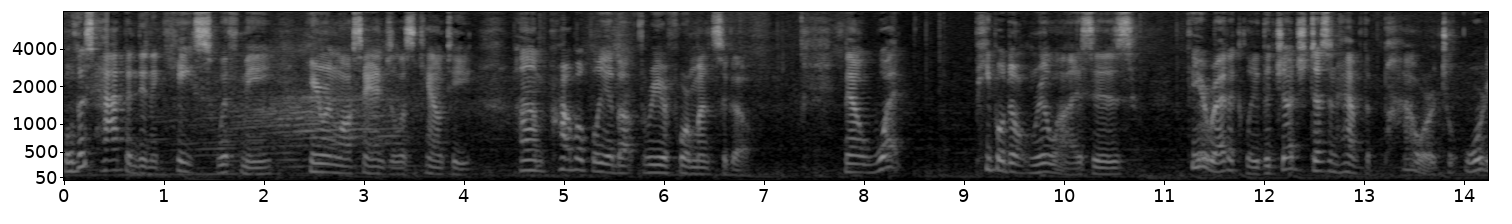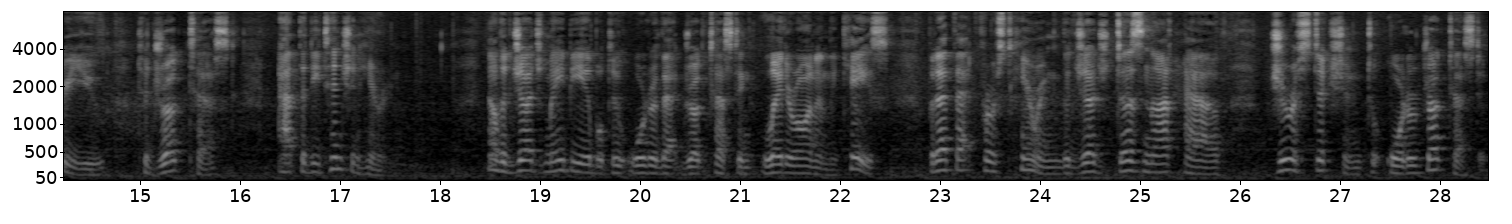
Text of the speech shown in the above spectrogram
Well, this happened in a case with me here in Los Angeles County um, probably about three or four months ago. Now, what people don't realize is theoretically, the judge doesn't have the power to order you to drug test at the detention hearing. Now, the judge may be able to order that drug testing later on in the case, but at that first hearing, the judge does not have jurisdiction to order drug testing.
